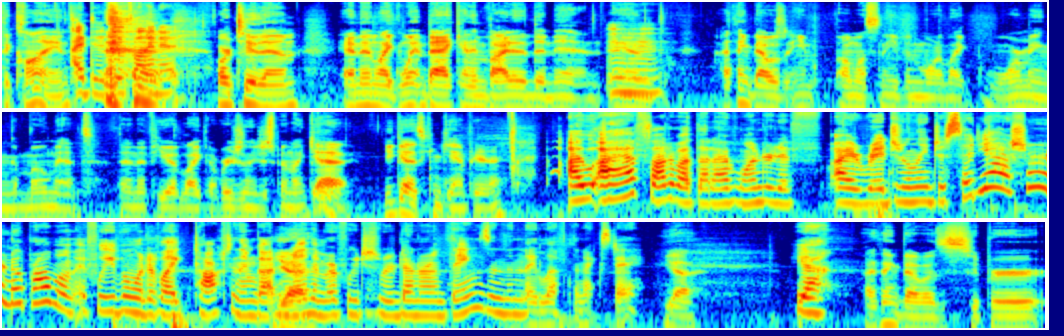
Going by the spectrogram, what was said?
declined. I did decline it. or to them and then like went back and invited them in Mm-hmm. and i think that was almost an even more like warming moment than if you had like originally just been like yeah you guys can camp here I, I have thought about that. I've wondered if I originally just said, yeah, sure, no problem. If we even would have like talked to them, gotten to know them, or if we just would have done our own things and then they left the next day. yeah Yeah. i think that was super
